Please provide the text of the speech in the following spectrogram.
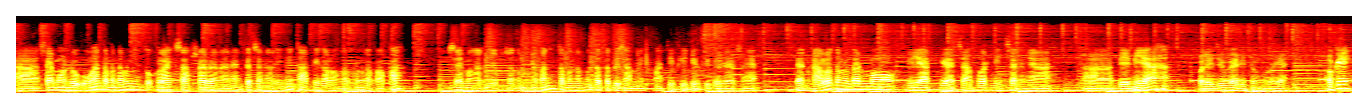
uh, saya mohon dukungan teman-teman untuk like, subscribe, dan lain-lain ke channel ini. Tapi kalau nggak pun nggak apa-apa, saya mengerti pesan teman-teman, teman-teman tetap bisa menikmati video-video dari saya. Dan kalau teman-teman mau lihat gacha furniture-nya uh, Denia, boleh juga ditunggu ya. Oke,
